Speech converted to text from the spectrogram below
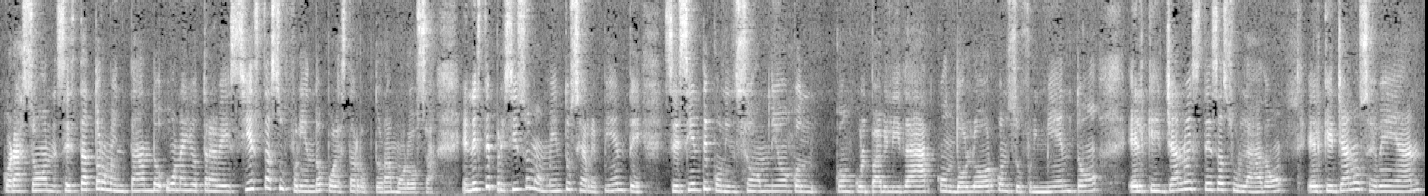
Corazón, se está atormentando una y otra vez, si está sufriendo por esta ruptura amorosa. En este preciso momento se arrepiente, se siente con insomnio, con con culpabilidad, con dolor, con sufrimiento, el que ya no estés a su lado, el que ya no se vean,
